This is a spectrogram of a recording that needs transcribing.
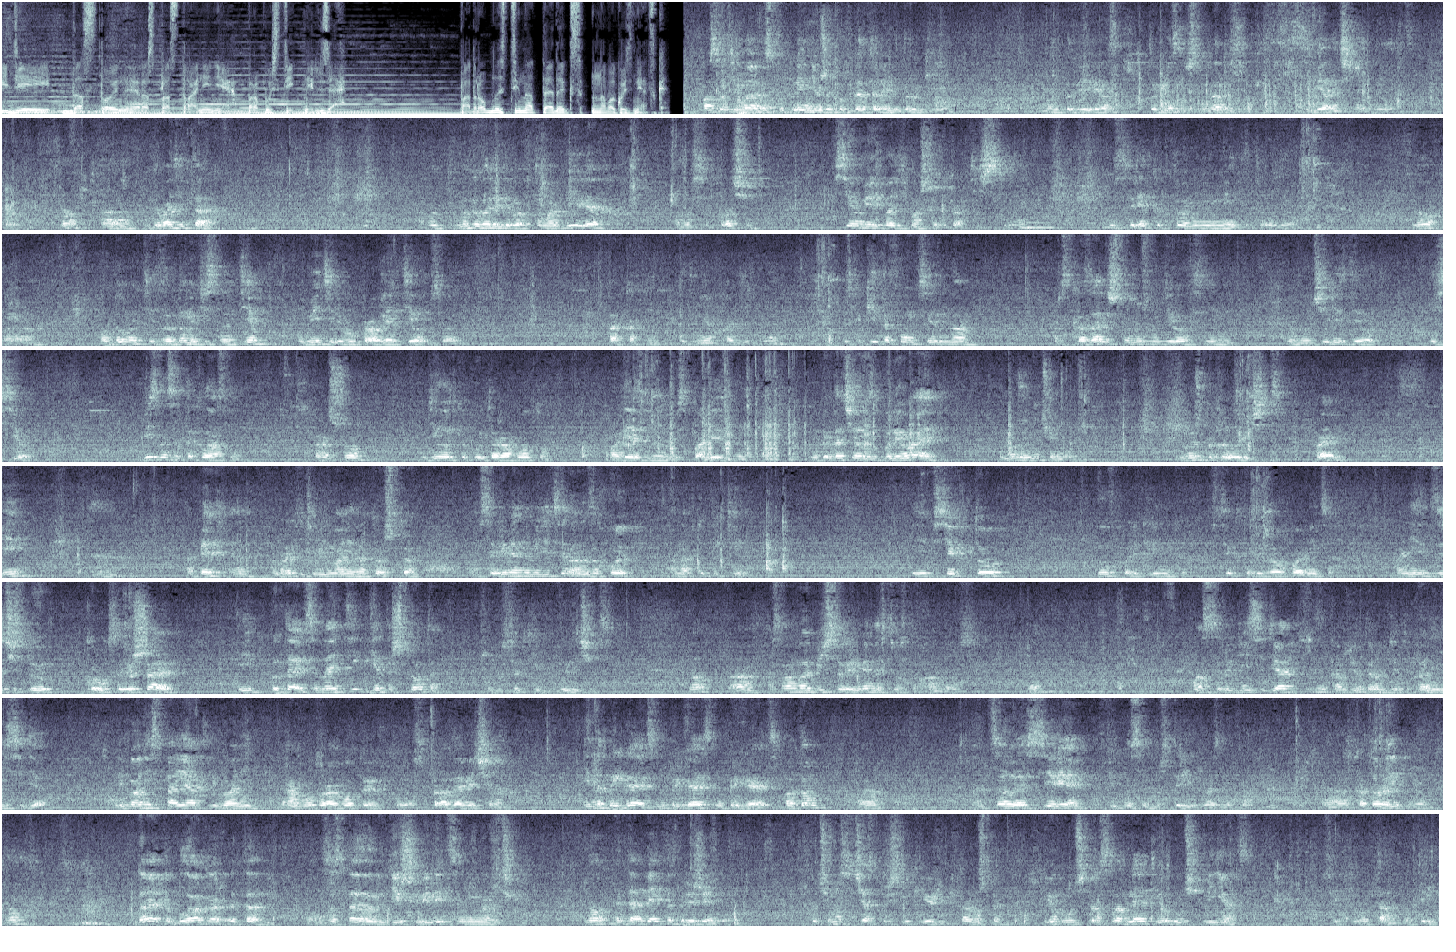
Идеи, достойные распространения, пропустить нельзя. Подробности на TEDx Новокузнецк. По сути, мое выступление уже подготовили другие. Они подвели вас к той мысли, что надо с себя начинать меняться. Ну, а, давайте так. Вот мы говорили об автомобилях, обо всем прочем. Все умеют водить машину практически. Да? То есть редко кто не умеет этого делать. Но а, подумайте, задумайтесь над тем, умеете ли вы управлять телом своим так, как это необходимо. Да? То есть какие-то функции нам рассказали, что нужно делать с ними, мы научились делать, и все. Бизнес это классно. Хорошо делать какую-то работу, полезную, бесполезную. Но когда человек заболевает, ему уже ничего не нужно. Нужно только вылечиться. Правильно? И э, опять э, обратите внимание на то, что современная медицина, она заходит, она в тупике. И все, кто был в поликлиниках, все, кто лежал в больницах, они зачастую круг совершают и пытаются найти где-то что-то, чтобы все-таки вылечиться. Но а основной бич современности остеохондроз. Да? Масса людей сидят за компьютером, где только они не сидят. Либо они стоят, либо они работу работают с утра до вечера. И напрягается, напрягается, напрягается. Потом э, целая серия фитнес-индустрии возникла, э, которой, ну, да, это благо, это заставило людей шевелиться немножечко, но это опять напряжение. Почему сейчас пришли к йоге? Потому что йога учит расслаблять, йога учит меняться. Все-таки вот там, внутри.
